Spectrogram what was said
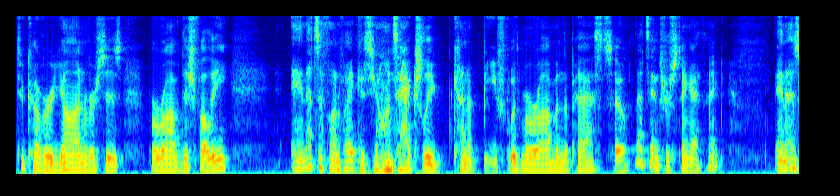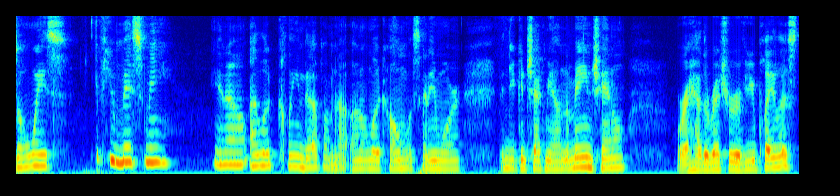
to cover Yan versus Merab Dvalishvili, and that's a fun fight because Yan's actually kind of beefed with Merab in the past, so that's interesting, I think. And as always, if you miss me, you know I look cleaned up. I'm not. I don't look homeless anymore. Then you can check me out on the main channel where I have the retro review playlist.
